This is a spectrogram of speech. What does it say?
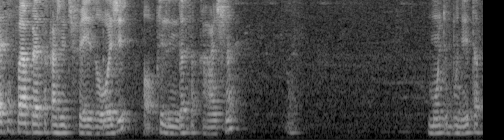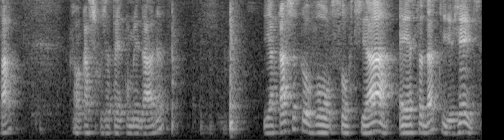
essa foi a peça que a gente fez hoje. Ó, que linda essa caixa. Muito bonita, tá? É uma caixa que já está encomendada. E a caixa que eu vou sortear é essa daqui, gente.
